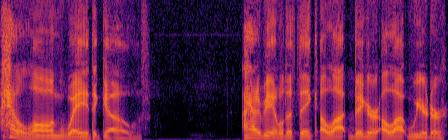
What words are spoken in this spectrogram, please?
I had a long way to go. I had to be able to think a lot bigger, a lot weirder.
